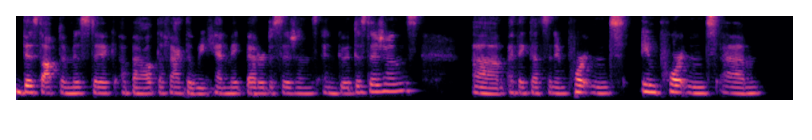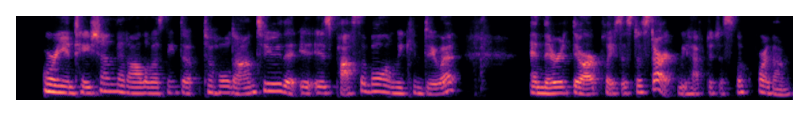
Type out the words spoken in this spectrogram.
this optimistic about the fact that we can make better decisions and good decisions. Um, I think that's an important, important um, orientation that all of us need to, to hold on to that it is possible and we can do it. And there, there are places to start. We have to just look for them.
